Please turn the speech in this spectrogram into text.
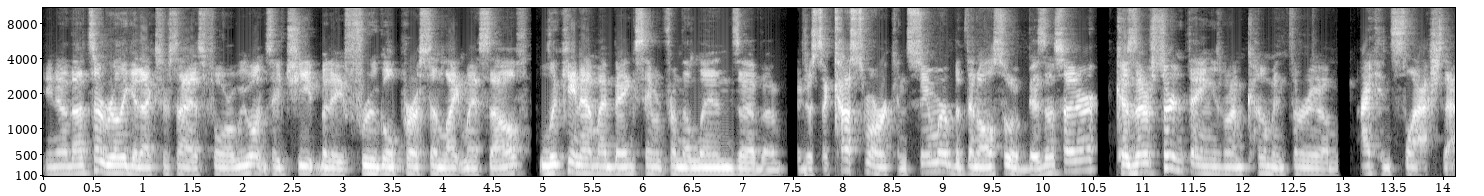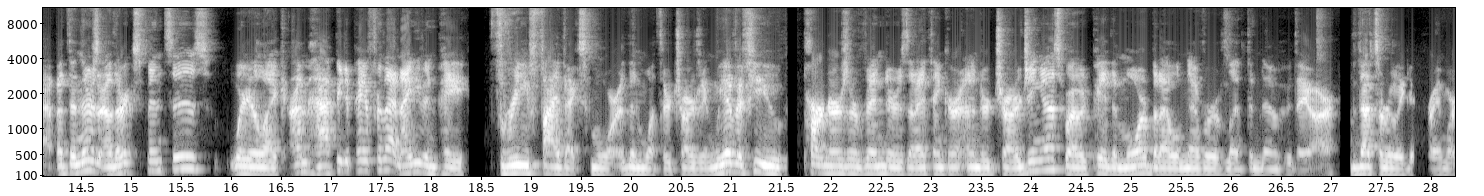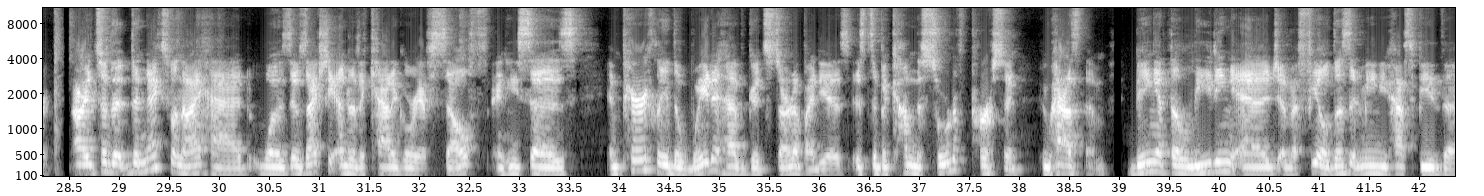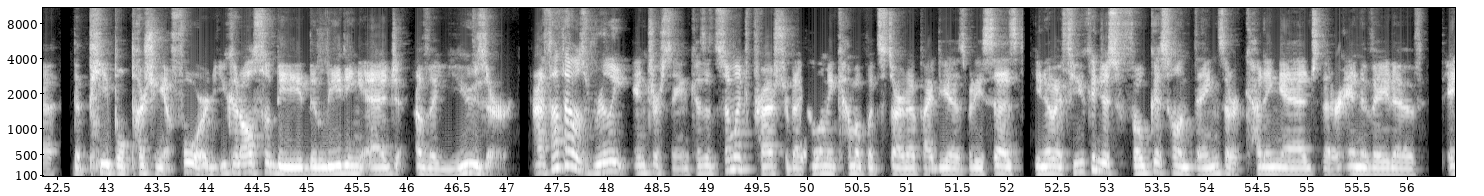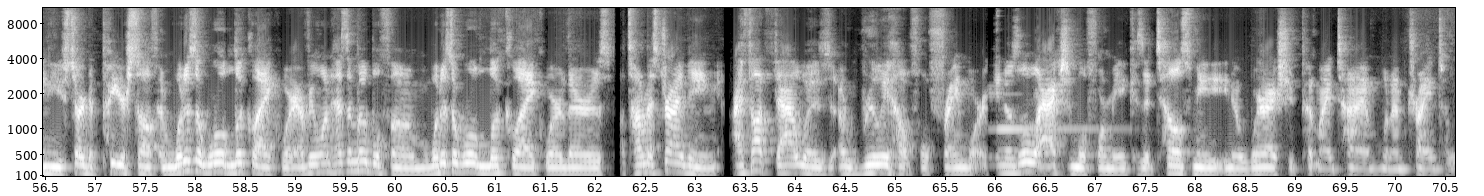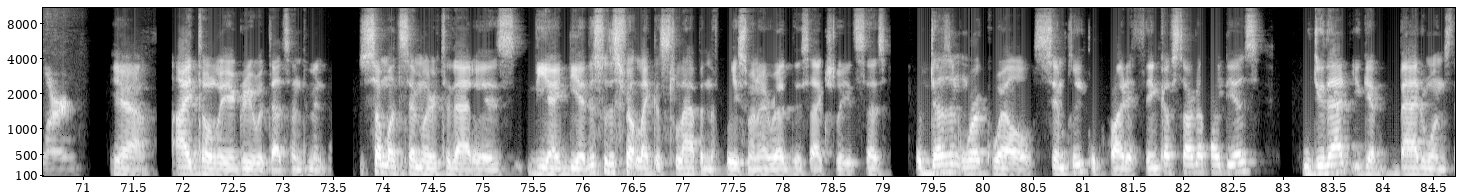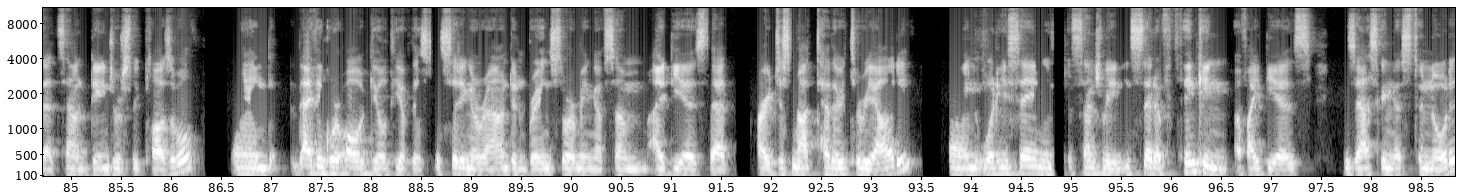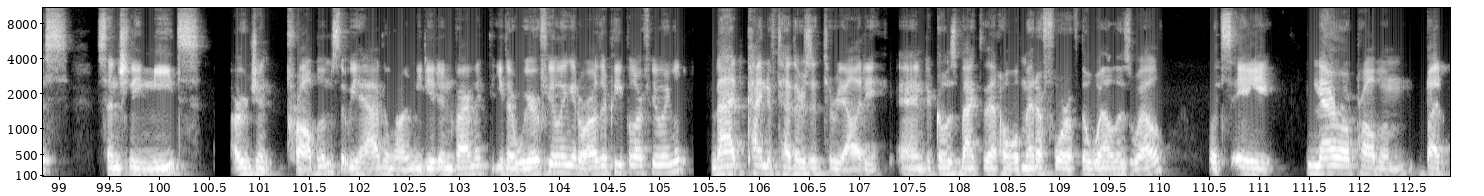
You know, that's a really good exercise for, we won't say cheap, but a frugal person like myself, looking at my bank statement from the lens of a, just a customer or consumer, but then also a business owner. Because there are certain things when I'm combing through, I'm, I can slash that. But then there's other expenses where you're like, I'm happy to pay for that. And I'd even pay three, five X more than what they're charging. We have a few partners or vendors that I think are undercharging us where I would pay them more, but I will never let them know who they are. But that's a really good framework. All right. So the, the next one I had was it was actually under the category of self. And he says, empirically, the way to have good startup ideas is to become the sort of person who has them. Being at the leading edge of a field doesn't mean you have to be the, the people pushing it forward. You can also be the leading edge of a user I thought that was really interesting because it's so much pressure. Like, let me come up with startup ideas. But he says, you know, if you can just focus on things that are cutting edge, that are innovative, and you start to put yourself in what does a world look like where everyone has a mobile phone? What does a world look like where there's autonomous driving? I thought that was a really helpful framework. And it was a little actionable for me because it tells me, you know, where I should put my time when I'm trying to learn. Yeah, I totally agree with that sentiment. Somewhat similar to that is the idea. This was this felt like a slap in the face when I read this actually. It says it doesn't work well simply to try to think of startup ideas you do that, you get bad ones that sound dangerously plausible. And I think we're all guilty of this, sitting around and brainstorming of some ideas that are just not tethered to reality. And what he's saying is essentially instead of thinking of ideas, he's asking us to notice essentially needs, urgent problems that we have in our immediate environment. Either we're feeling it or other people are feeling it. That kind of tethers it to reality. And it goes back to that whole metaphor of the well as well. It's a narrow problem, but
